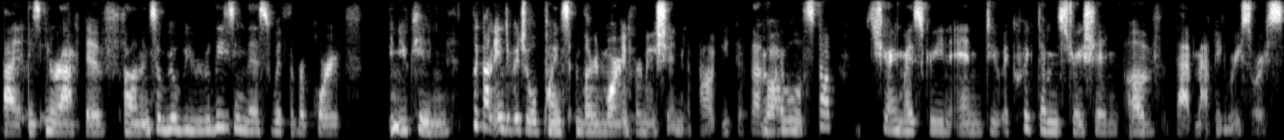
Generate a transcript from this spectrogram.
that is interactive. Um, and so we'll be releasing this with the report, and you can click on individual points and learn more information about each of them. I will stop sharing my screen and do a quick demonstration of that mapping resource.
